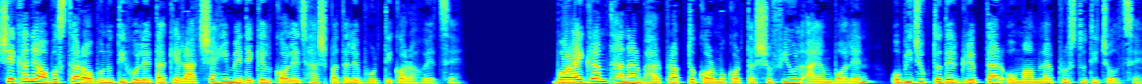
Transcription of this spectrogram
সেখানে অবস্থার অবনতি হলে তাকে রাজশাহী মেডিকেল কলেজ হাসপাতালে ভর্তি করা হয়েছে। বড়াইগ্রাম থানার ভারপ্রাপ্ত কর্মকর্তা শফিউল আয়ম বলেন অভিযুক্তদের গ্রেপ্তার ও মামলার প্রস্তুতি চলছে।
